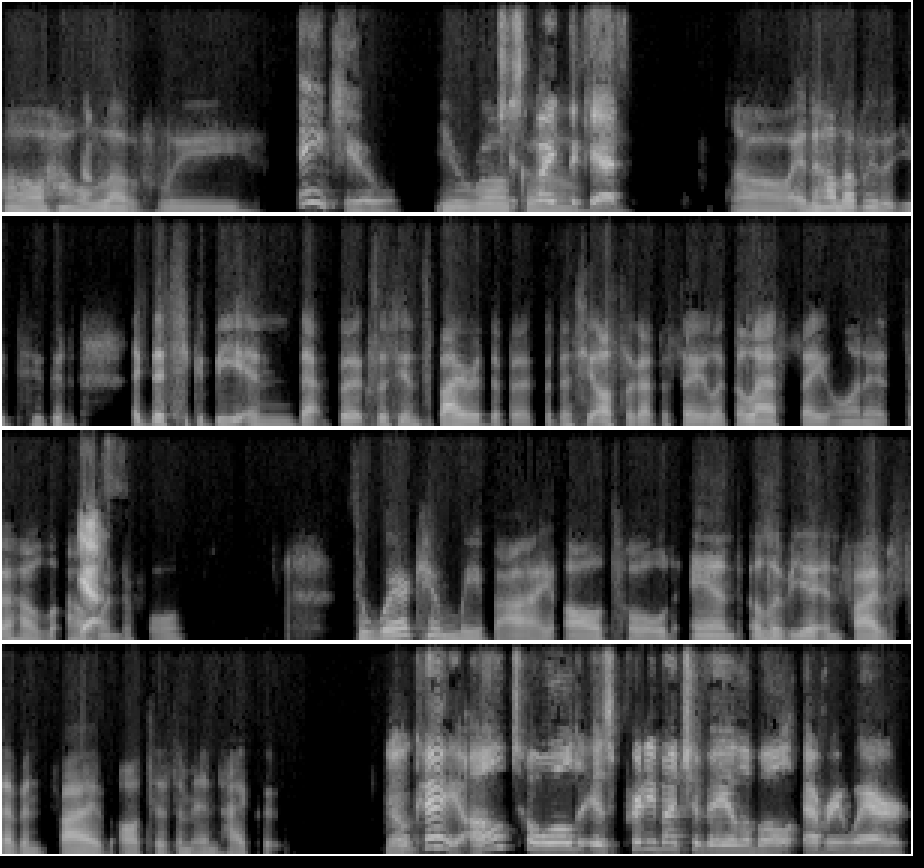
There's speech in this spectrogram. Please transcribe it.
Oh, how lovely. Thank you. You're welcome. She's quite the kid. Oh, and how lovely that you two could like that she could be in that book. So she inspired the book, but then she also got to say like the last say on it. So how how Yes. wonderful. So where can we buy All Told and Olivia in 575 Autism in Haiku? Okay, all told is pretty much available everywhere.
